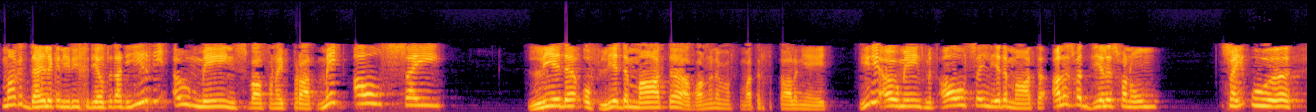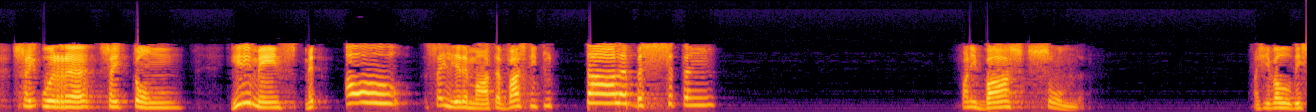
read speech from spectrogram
maak dit duidelik in hierdie gedeelte dat hierdie ou mens waarvan hy praat met al sy lede of ledemate afhangende van watter vertaling jy het. Hierdie ou mens met al sy ledemate, alles wat deel is van hom, sy oë, sy ore, sy tong. Hierdie mens met al sy ledemate was die totale besitting van die baas sonde. As jy wil die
